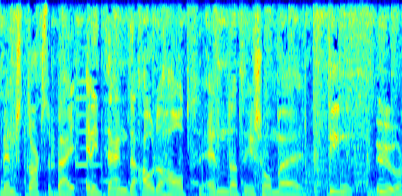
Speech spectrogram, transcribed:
men start bij Anytime de Oude Halt en dat is om uh, 10 uur.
